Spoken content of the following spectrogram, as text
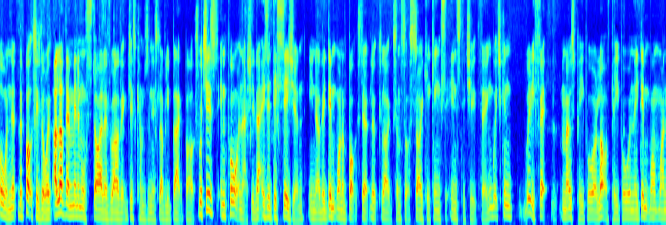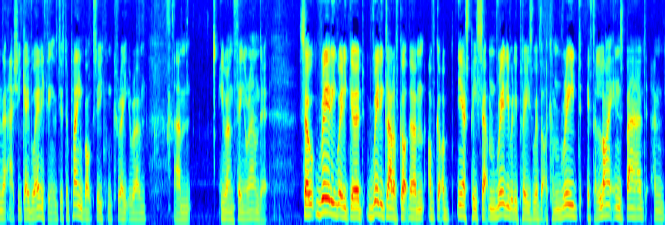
Oh, and the, the box is always, I love their minimal style as well, that it just comes in this lovely black box, which is important actually. That is a decision. You know, they didn't want a box that looked like some sort of psychic institute thing, which can really fit most people or a lot of people, and they didn't want one that actually gave away anything. It was just a plain box so you can create your own, um, your own thing around it. So really, really good. Really glad I've got them. I've got an ESP set I'm really, really pleased with that I can read if the lighting's bad and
